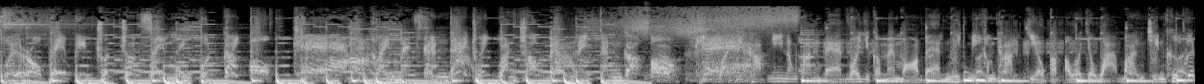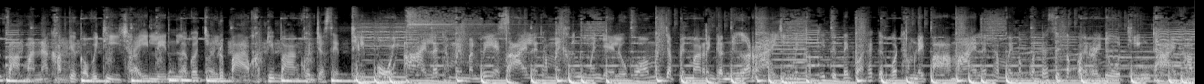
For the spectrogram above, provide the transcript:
สวยโรเพเปลี่ยนชุดชอบใส่มงกุฎก็โอเคใครแม็กซ์กันได้ทุกวันชอบแบบไหนกันก็โอเควันนี้ครับนี่น้องตั้งแบดวอยอยู่กับแม่หมอแบดนิกมีคำถามเกี่ยวกับอวัยวะบางชิ้นคือเพื่อนฝากมานะครับเกี่ยวกับวิธีใช้ลิ้นแล้วก็จริงหรือเปล่าครับที่บางคนจะเสร็จทิปโอยอายแล้วทำไมมันเบ้สายแล้วทำไมข้างนึงมันใหญ่หรือเพราะมันจะเป็นมะเร็งกับเนื้อร้ายจริงไหมครับที่ตื่นเต้นกว่าถ้าเกิดว่าทำในป่าไม้และทำไมบางคนถ้าเสร็จต้องไปล่รอยดูทิ้งท้ายครับ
